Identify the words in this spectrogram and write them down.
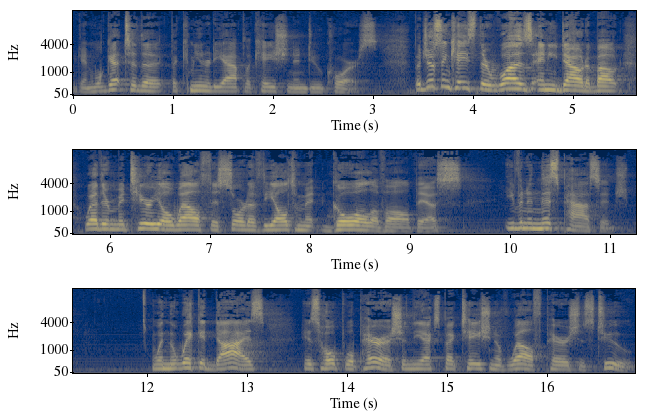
Again, we'll get to the, the community application in due course. But just in case there was any doubt about whether material wealth is sort of the ultimate goal of all this, even in this passage, when the wicked dies, his hope will perish, and the expectation of wealth perishes too.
